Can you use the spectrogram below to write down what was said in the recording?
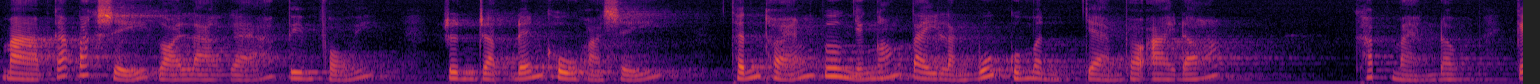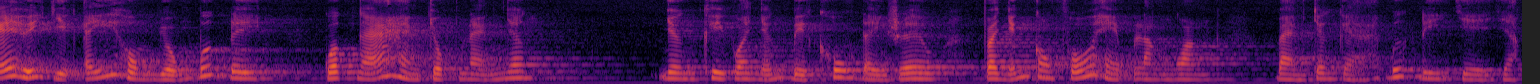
mà các bác sĩ gọi là gã viêm phổi, rình rập đến khu họa sĩ, thỉnh thoảng vươn những ngón tay lạnh buốt của mình chạm vào ai đó. Khắp mạng đông, kẻ hủy diệt ấy hùng dũng bước đi, quật ngã hàng chục nạn nhân. Nhưng khi qua những biệt khu đầy rêu và những con phố hẹp lằn ngoằn, bàn chân gã bước đi dè dặt.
